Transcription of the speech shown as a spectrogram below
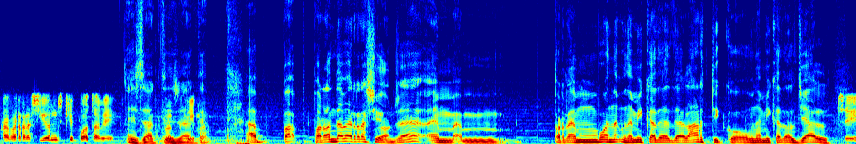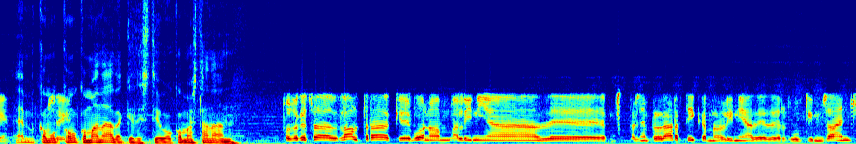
aberracions que pot haver. Exacte, exacte. Uh, pa parlant d'aberracions, eh? Em, em, parlem una, una mica de, de l'Àrtic o una mica del gel. Sí, com, sí. com, com ha anat aquest estiu? Com està anant? Doncs aquesta és l'altra, que, bueno, amb la línia de, per exemple, l'Àrtic, amb la línia de, dels últims anys,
